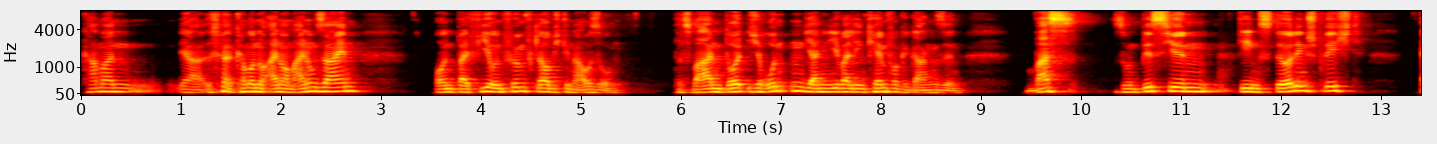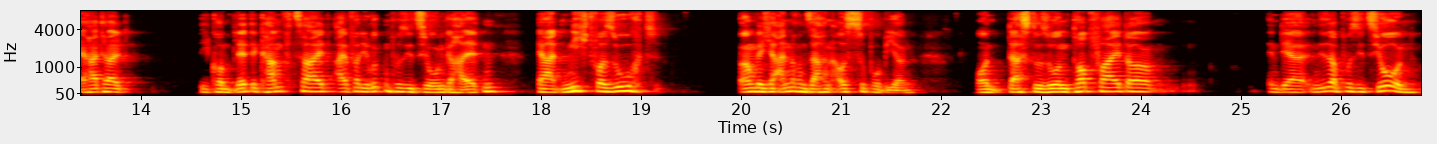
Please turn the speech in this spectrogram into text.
kann man, ja, kann man nur einer Meinung sein. Und bei vier und fünf glaube ich genauso. Das waren deutliche Runden, die an den jeweiligen Kämpfer gegangen sind. Was so ein bisschen gegen Sterling spricht, er hat halt die komplette Kampfzeit einfach die Rückenposition gehalten. Er hat nicht versucht, irgendwelche anderen Sachen auszuprobieren. Und dass du so einen Topfighter in, der, in dieser Position,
